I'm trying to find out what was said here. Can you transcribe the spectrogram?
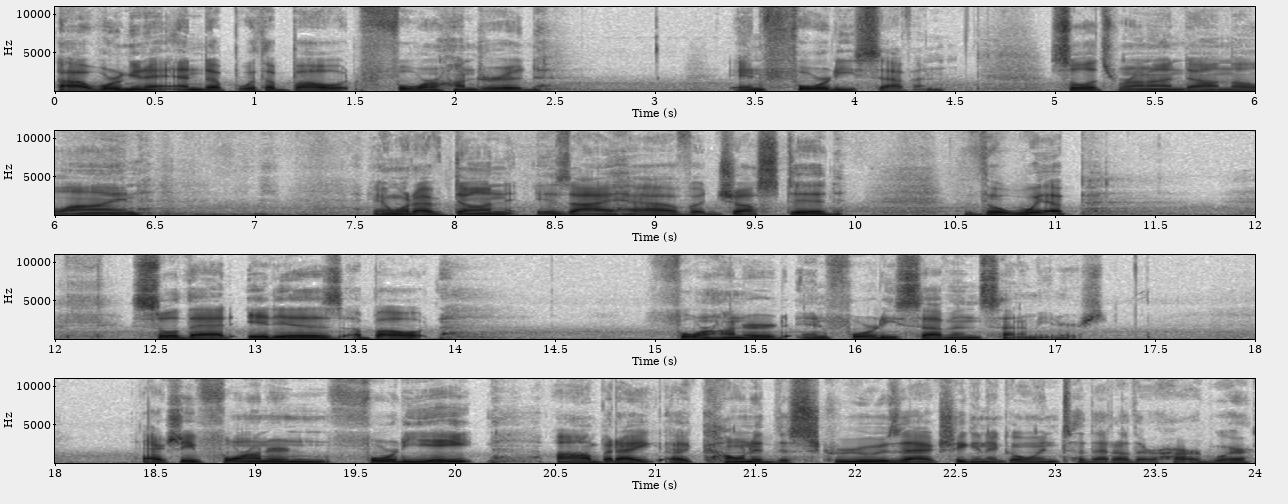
uh, we're gonna end up with about 447. So let's run on down the line. And what I've done is I have adjusted the whip so that it is about 447 centimeters. Actually 448, uh, but I, I counted the screw is actually going to go into that other hardware,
